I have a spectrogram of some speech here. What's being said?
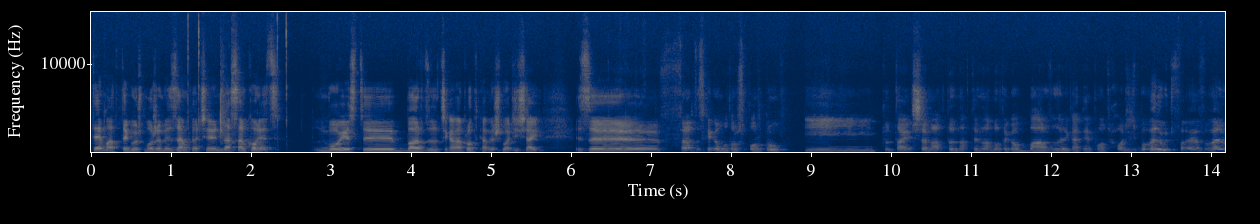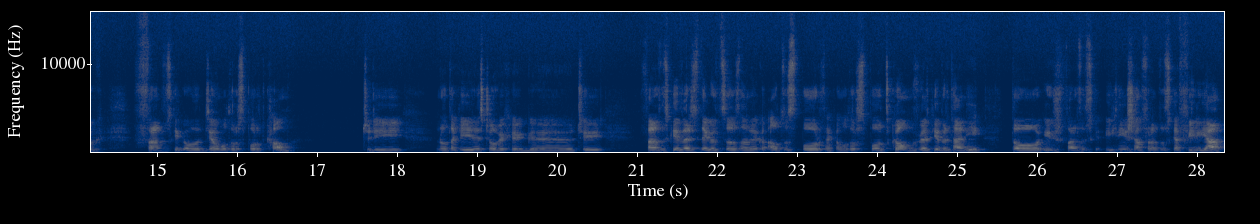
Temat tego już możemy zamknąć e, na sam koniec, bo jest y, bardzo ciekawa plotka wyszła dzisiaj z e, francuskiego motorsportu i tutaj trzeba na tym do tego bardzo delikatnie podchodzić, bo według, e, według francuskiego oddziału motorsport.com, czyli no takiej jeden z czołowych, e, czyli francuskiej wersji tego, co znamy jako autosport, jako motorsport.com w Wielkiej Brytanii, to ich francuska, ichniejsza francuska filia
